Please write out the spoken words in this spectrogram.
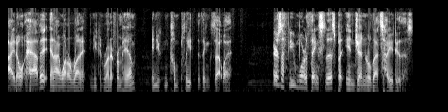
i don't have it and i want to run it and you can run it from him and you can complete the things that way there's a few more things to this but in general that's how you do this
